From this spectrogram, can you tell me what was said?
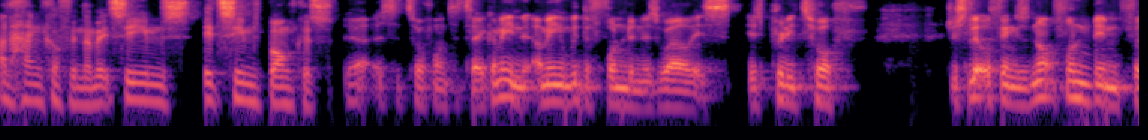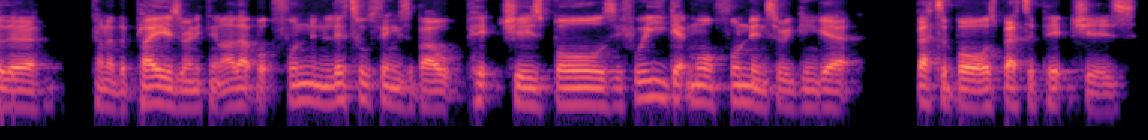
and handcuffing them. It seems it seems bonkers. Yeah, it's a tough one to take. I mean, I mean, with the funding as well, it's it's pretty tough. Just little things, not funding for the kind of the players or anything like that, but funding little things about pitches, balls. If we get more funding so we can get better balls, better pitches,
